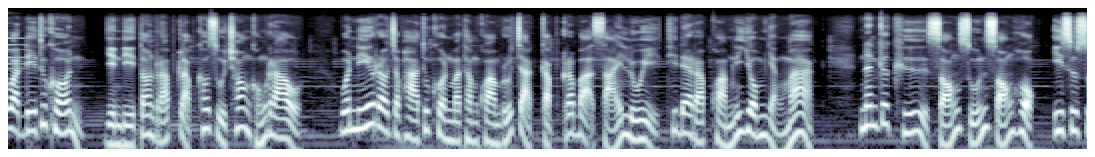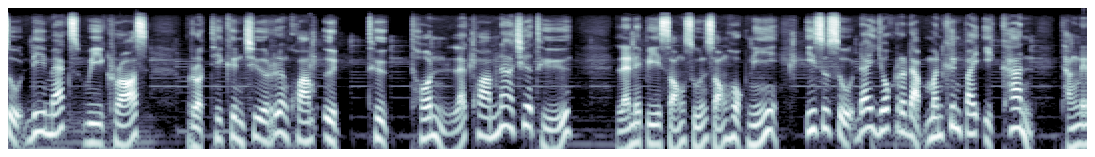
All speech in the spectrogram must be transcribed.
สวัสดีทุกคน ยินดีต้อนรับกลับเข้าสู่ช่องของเรา วันนี้เราจะพาทุกคนมาทำความรู้จักกับกระบะสายลุยที่ได้รับความนิยมอย่างมาก นั่นก็คือ 2026 Isuzu D-Max V-Cross รถที่ขึ้นชื่อเรื่องความอึด ถึก ทน และความน่าเชื่อถือ และในปี 2026 นี้ Isuzu ได้ยกระดับมันขึ้นไปอีกขั้น ทั้งใน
